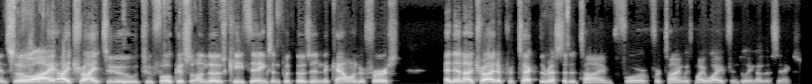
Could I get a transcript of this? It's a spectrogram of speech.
And so i i try to to focus on those key things and put those in the calendar first. And then i try to protect the rest of the time for for time with my wife and doing other things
